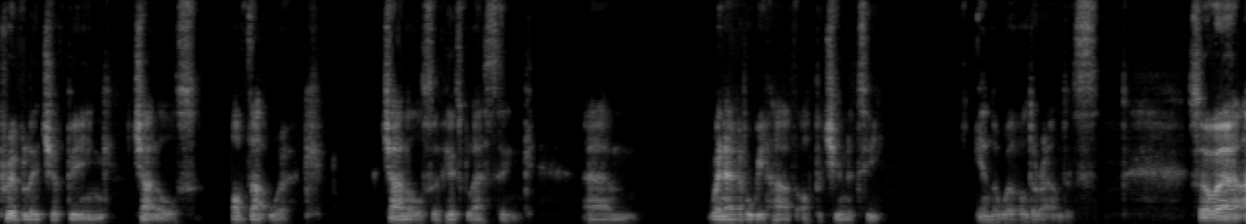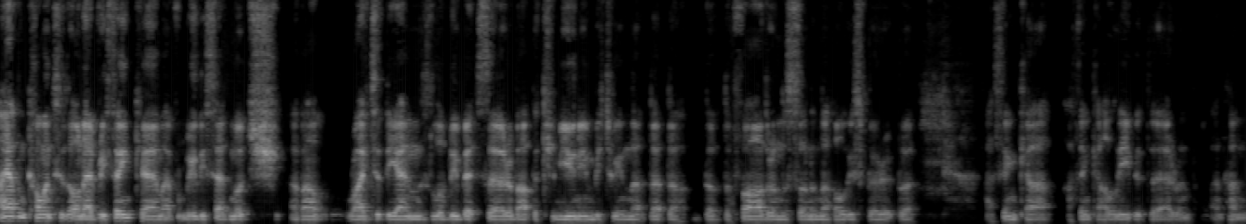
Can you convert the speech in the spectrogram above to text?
privilege of being channels of that work, channels of His blessing, um, whenever we have opportunity in the world around us. So uh, I haven't commented on everything. Um, I haven't really said much about right at the end. Lovely bits there about the communion between the, the, the, the Father and the Son and the Holy Spirit. But I think uh, I think I'll leave it there and, and hand back.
